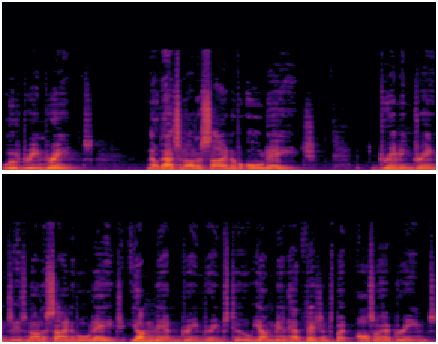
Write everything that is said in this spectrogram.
will dream dreams. Now that's not a sign of old age. Dreaming dreams is not a sign of old age. Young men dream dreams too. Young men have visions but also have dreams.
